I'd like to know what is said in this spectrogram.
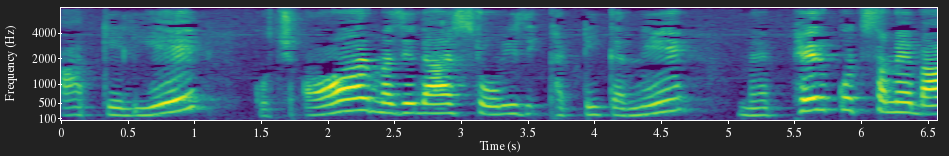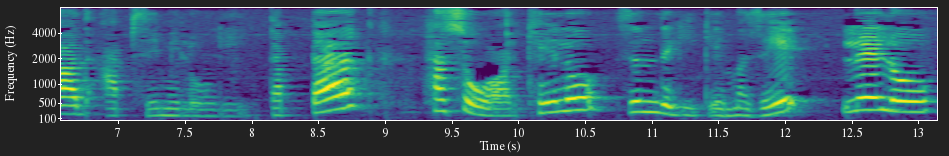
आपके लिए कुछ और मज़ेदार स्टोरीज इकट्ठी करने। मैं फिर कुछ समय बाद आपसे मिलूँगी। तब तक हंसो और खेलो, ज़िंदगी के मज़े ले लो।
